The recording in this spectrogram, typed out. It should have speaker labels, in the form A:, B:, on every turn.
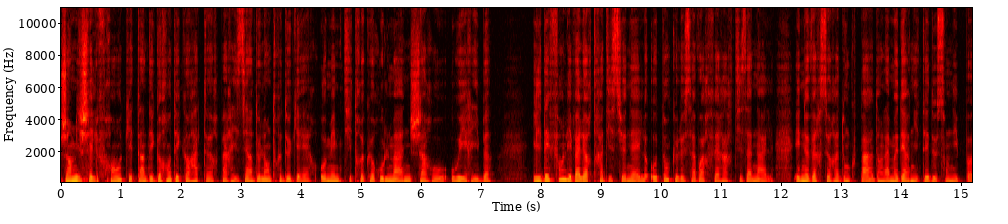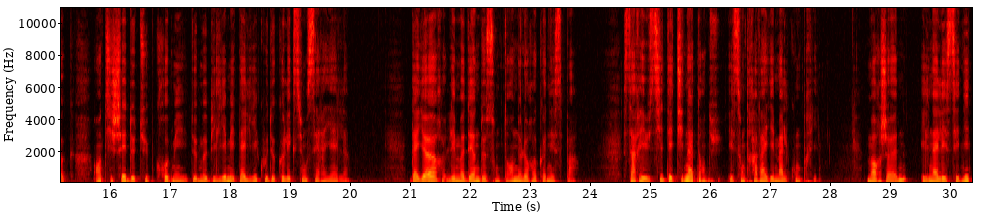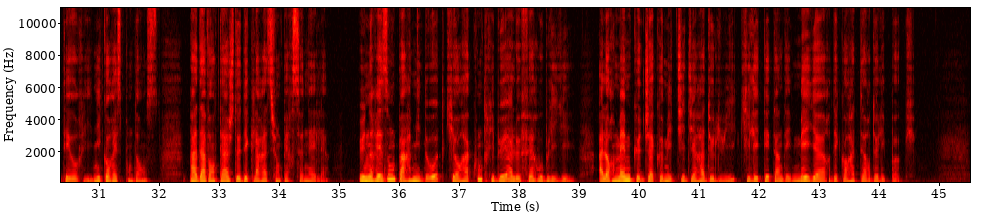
A: Jean-Michel Franck est un des grands décorateurs parisiens de l'entre-deux-guerres, au même titre que Ruhlmann, Charot ou Iribe. Il défend les valeurs traditionnelles autant que le savoir-faire artisanal et ne versera donc pas dans la modernité de son époque, entichée de tubes chromés, de mobilier métallique ou de collections sérielles. D'ailleurs, les modernes de son temps ne le reconnaissent pas. Sa réussite est inattendue et son travail est mal compris. Mort jeune, il n'a laissé ni théorie, ni correspondance, pas davantage de déclarations personnelles. Une raison parmi d'autres qui aura contribué à le faire oublier, alors même que Giacometti dira de lui qu'il était un des meilleurs décorateurs de l'époque.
